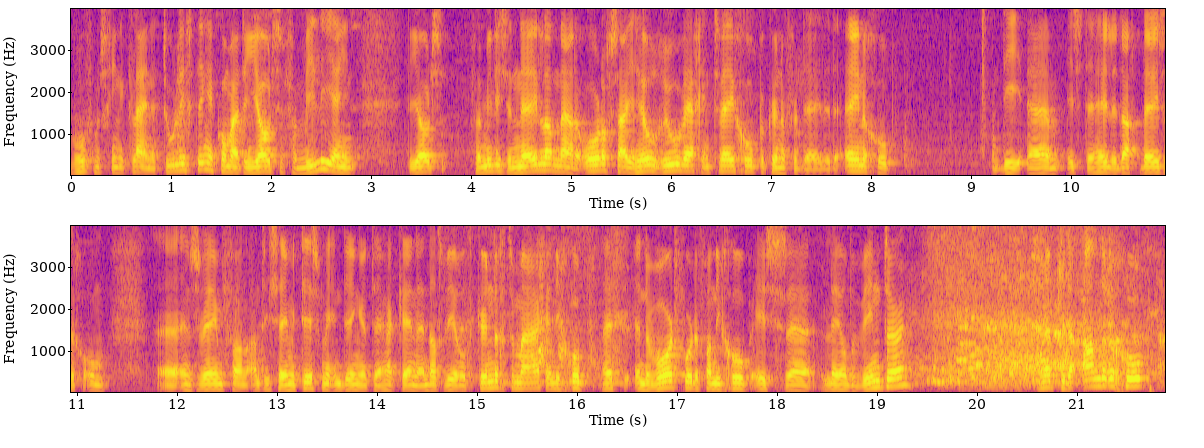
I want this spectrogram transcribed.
behoeft misschien een kleine toelichting. Ik kom uit een Joodse familie. En de Joodse families in Nederland na de oorlog zou je heel ruwweg in twee groepen kunnen verdelen. De ene groep die uh, is de hele dag bezig om uh, een zweem van antisemitisme in dingen te herkennen en dat wereldkundig te maken. En, die groep heeft, en de woordvoerder van die groep is uh, Leon de Winter. Dan heb je de andere groep.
